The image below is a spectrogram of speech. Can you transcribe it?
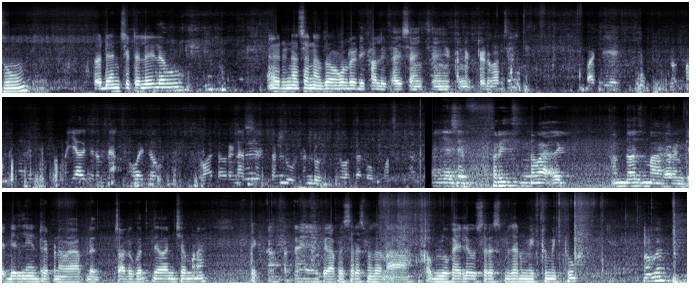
છું. હું તો ડેન્સિટી લઈ લેવું એ રીના છે ને તો ઓલરેડી ખાલી થાય છે અહીંથી કનેક્ટેડ વાત છે. બાકી મજા આવે છે તમને અવાજ તો વાતાવરણ ઠંડુ ઠંડુ અહીંયા છે ફરી નવા એક અંદાજમાં, કારણ કે બિલની એન્ટ્રી પણ હવે આપણે ચાલુ કરી દેવાની છે હમણાં. એક આપણે સરસ મજાનું કબલું ખાઈ લેવું, સરસ મજાનું મીઠું મીઠું. બરાબર?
